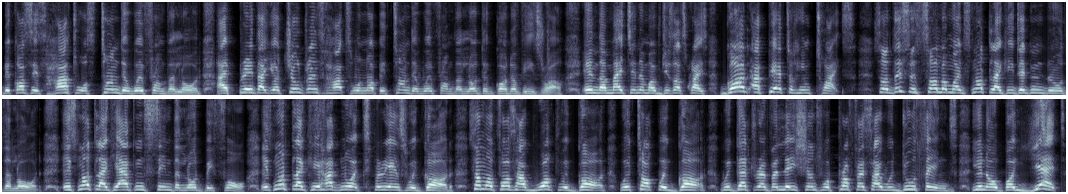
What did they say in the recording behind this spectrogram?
because his heart was turned away from the Lord. I pray that your children's hearts will not be turned away from the Lord, the God of Israel, in the mighty name of Jesus Christ. God appeared to him twice. So this is Solomon. It's not like he didn't know the Lord. It's not like he hadn't seen the Lord before. It's not like he had no experience with God. Some of us have walked with God. We talk with God. We get revelations. We prophesy. We do things, you know, but yet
